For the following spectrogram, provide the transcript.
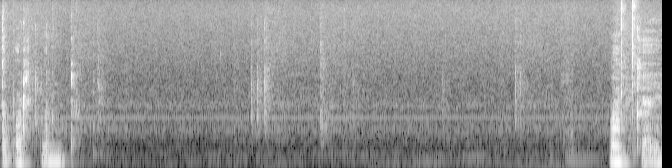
department. Okay,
